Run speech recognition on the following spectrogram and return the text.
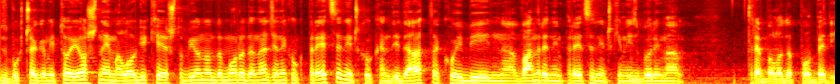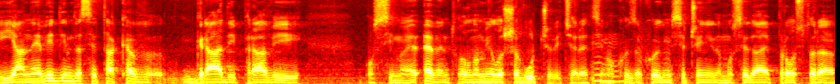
zbog čega mi to još nema logike, što bi on onda morao da nađe nekog predsedničkog kandidata koji bi na vanrednim predsedničkim izborima trebalo da pobedi. Ja ne vidim da se takav gradi pravi osim eventualno Miloša Vučevića, recimo, mm. za kojeg mi se čini da mu se daje prostora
